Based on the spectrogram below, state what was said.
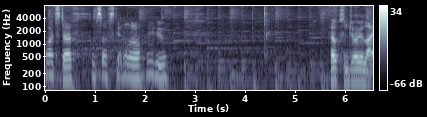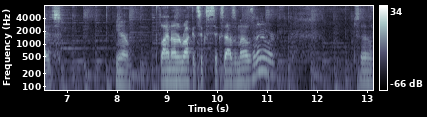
Watch stuff. Some stuff's getting a little. Woohoo. Folks, enjoy your lives. You know, flying on a rocket 66,000 miles an hour. So,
